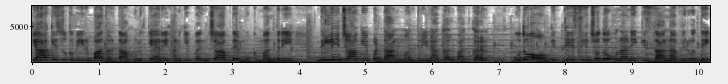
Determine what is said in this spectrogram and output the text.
ਕਿਹਾ ਕਿ ਸੁਖਵੀਰ ਬਾਦਲ ਤਾਂ ਹੁਣ ਕਹਿ ਰਹੇ ਹਨ ਕਿ ਪੰਜਾਬ ਦੇ ਮੁੱਖ ਮੰਤਰੀ ਦਿੱਲੀ ਜਾ ਕੇ ਪ੍ਰਧਾਨ ਮੰਤਰੀ ਨਾਲ ਗੱਲਬਾਤ ਕਰਨ। ਉਦੋਂ ਉਹ ਕਿੱਥੇ ਸੀ ਜਦੋਂ ਉਹਨਾਂ ਨੇ ਕਿਸਾਨਾਂ ਵਿਰੋਧੀ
